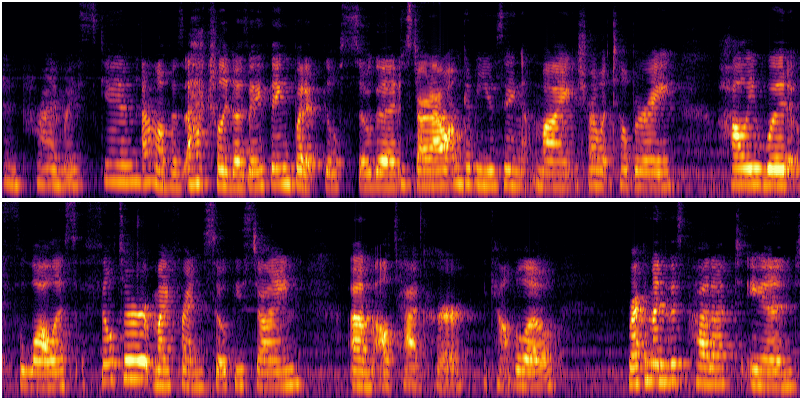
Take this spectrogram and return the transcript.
and prime my skin. I don't know if this actually does anything, but it feels so good. To start out, I'm gonna be using my Charlotte Tilbury Hollywood Flawless Filter. My friend Sophie Stein um, I'll tag her account below. Recommended this product and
